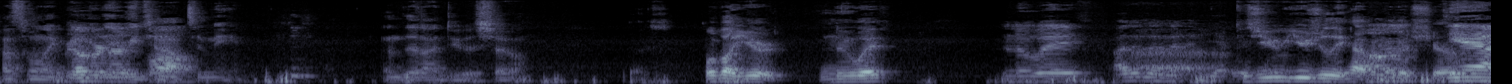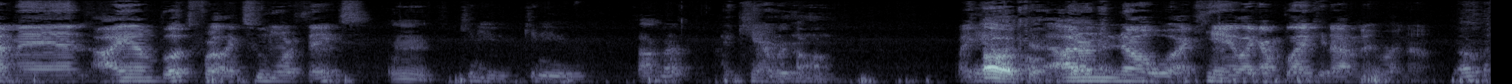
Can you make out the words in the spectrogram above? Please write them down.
have someone like regularly Governor's reach ball. out to me, and then I do the show. Nice. What about your new wave? No way. Other than that. Because you usually have another Um, show. Yeah, man. I am booked for like two more things. Mm. Can you can you talk about? I can't recall. Like, Oh, okay. I don't know. I can't. Like, I'm blanking out on it right now. Okay.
